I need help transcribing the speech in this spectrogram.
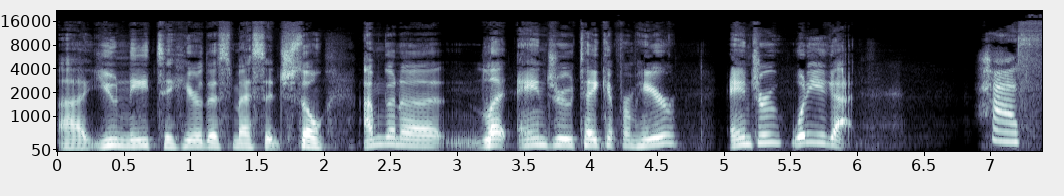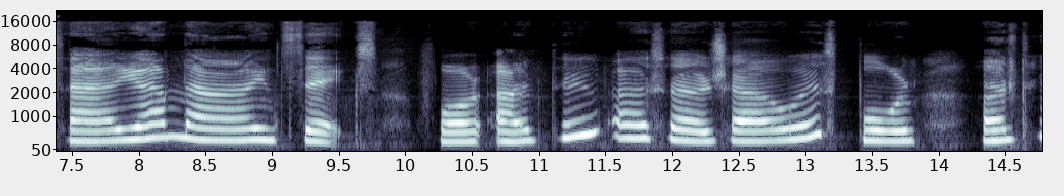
Uh, you need to hear this message. So I'm going to let Andrew take it from here. Andrew, what do you got? Isaiah 9 6. For unto us a child is born Unto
